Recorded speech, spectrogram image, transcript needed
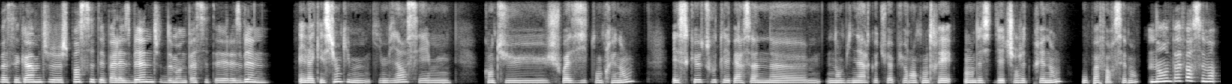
bah c'est comme, tu, je pense, si tu n'es pas lesbienne, tu te demandes pas si tu es lesbienne. Et la question qui, me vient, c'est hum, quand tu choisis ton prénom, est-ce que toutes les personnes euh, non binaires que tu as pu rencontrer ont décidé de changer de prénom ou pas forcément? Non, pas forcément.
